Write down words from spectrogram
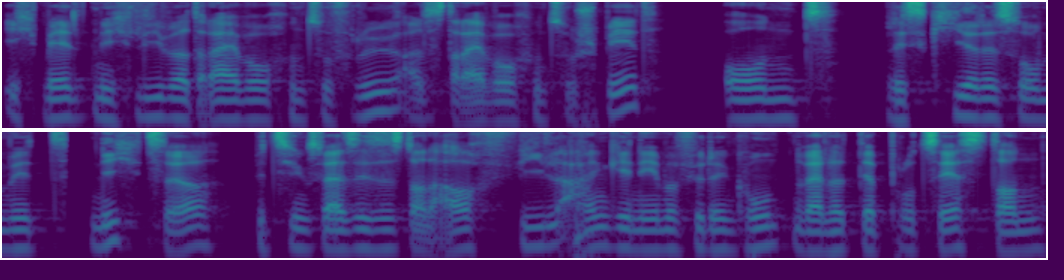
ich melde mich lieber drei Wochen zu früh als drei Wochen zu spät und riskiere somit nichts, ja. Beziehungsweise ist es dann auch viel angenehmer für den Kunden, weil halt der Prozess dann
